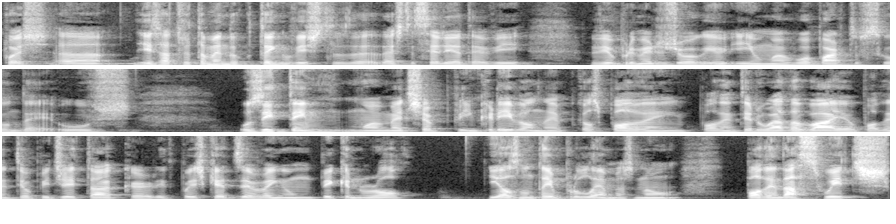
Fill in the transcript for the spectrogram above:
Pois, uh, exato. Eu também do que tenho visto desta série até vi, vi o primeiro jogo e, uma boa parte do segundo é os os Heat têm uma matchup incrível, né? porque eles podem, podem ter o Adabayo, podem ter o PJ Tucker, e depois quer dizer, vem um pick and roll e eles não têm problemas, não podem dar switch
